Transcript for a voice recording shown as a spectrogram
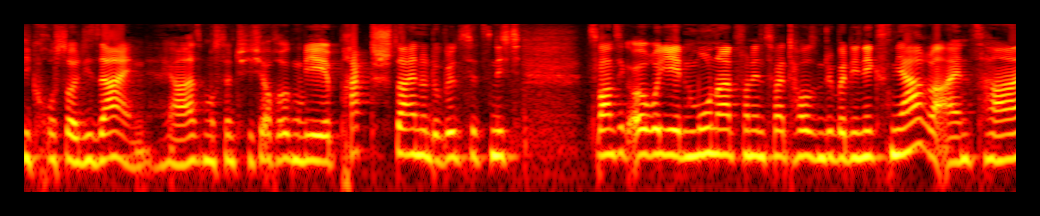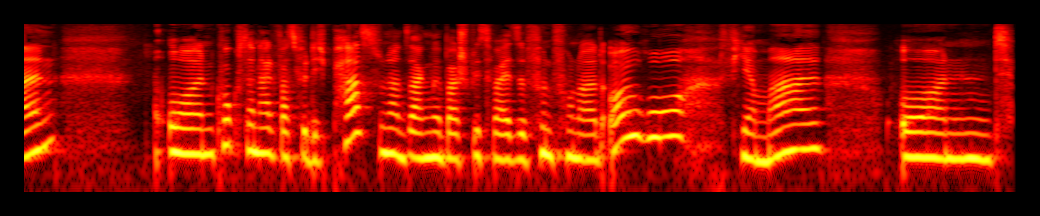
wie groß soll die sein? Ja, es muss natürlich auch irgendwie praktisch sein und du willst jetzt nicht 20 Euro jeden Monat von den 2000 über die nächsten Jahre einzahlen und guckst dann halt, was für dich passt. Und dann sagen wir beispielsweise 500 Euro viermal und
